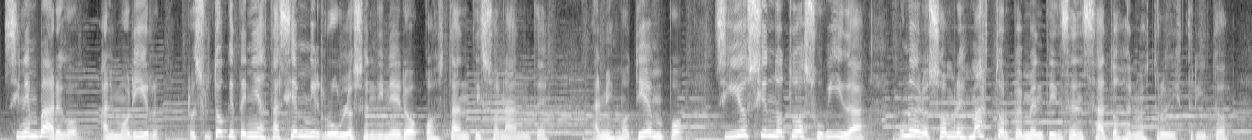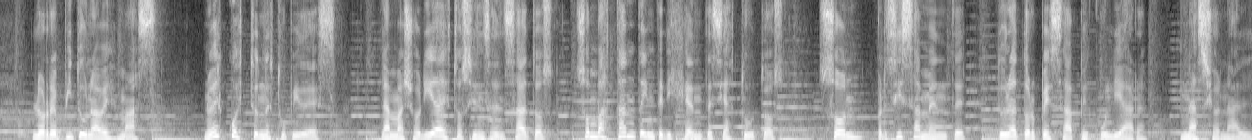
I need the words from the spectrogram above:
Sin embargo, al morir, resultó que tenía hasta 100 mil rublos en dinero constante y sonante. Al mismo tiempo, siguió siendo toda su vida uno de los hombres más torpemente insensatos de nuestro distrito. Lo repito una vez más, no es cuestión de estupidez. La mayoría de estos insensatos son bastante inteligentes y astutos, son precisamente de una torpeza peculiar, nacional.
